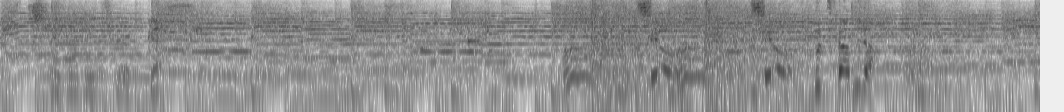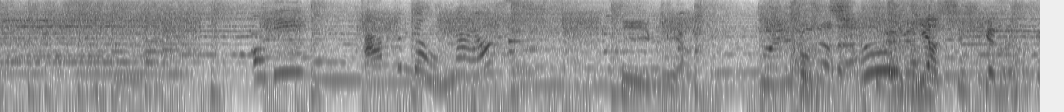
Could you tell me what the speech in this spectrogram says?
피체감이 될 것이. 저, 저, 후퇴합니다. 어디 아픈 데 없나요? 이명 물들어라. 약속했는가?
